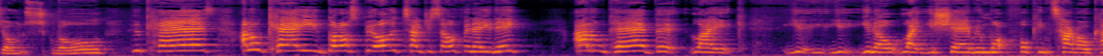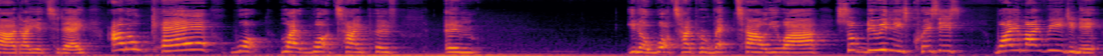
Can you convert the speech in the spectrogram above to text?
don't scroll. Who cares? I don't care. You've got hospital and tagged yourself in A and E. I don't care that like you, you you know like you're sharing what fucking tarot card are you today. I don't care what like what type of um you know what type of reptile you are. Stop doing these quizzes. Why am I reading it?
